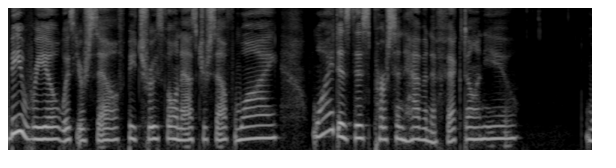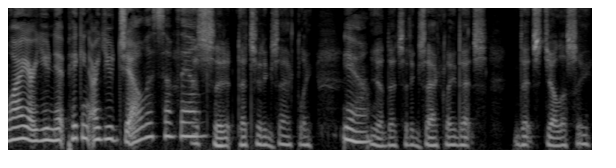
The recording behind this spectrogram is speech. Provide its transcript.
be real with yourself, be truthful, and ask yourself why. Why does this person have an effect on you? Why are you nitpicking? Are you jealous of them? That's it. That's it exactly. yeah. Yeah, that's it exactly. That's that's jealousy,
